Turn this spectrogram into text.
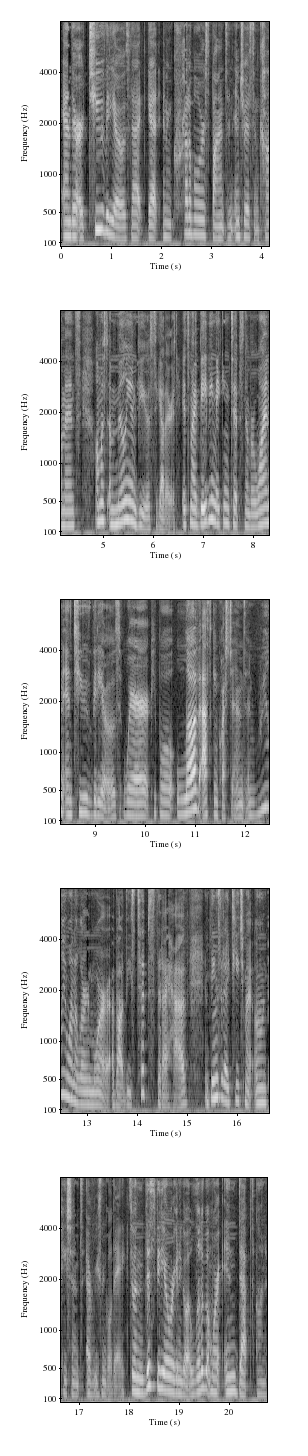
and there are two videos that get an incredible response and interest and comments, almost a million views together. It's my baby making tips number one and two videos where people love asking questions and really want to learn more about these tips that I have and things that I teach my own patients every single day. So in this video, we're going to go a little bit more in depth on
